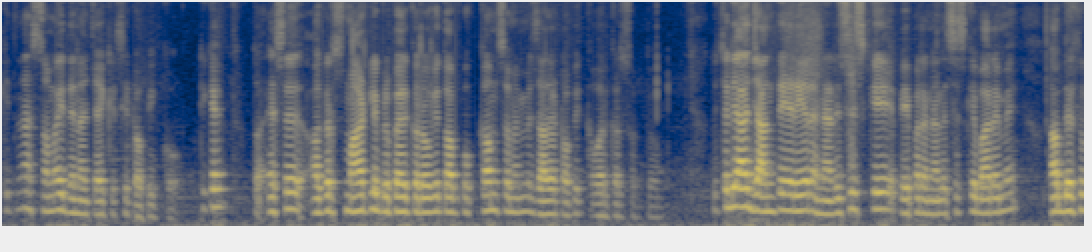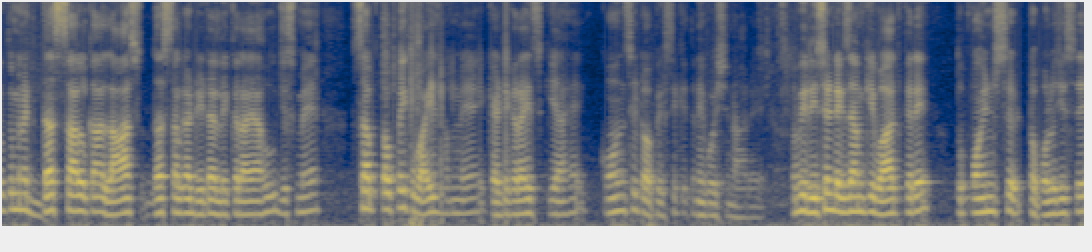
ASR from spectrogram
कितना समय देना चाहिए किसी टॉपिक को, ठीक है? तो ऐसे अगर स्मार्टली प्रिपेयर करोगे तो आपको कम समय में ज़्यादा टॉपिक कवर कर सकते हो। तो चलिए आज जानते हैं रियल एनालिसिस के पेपर एनालिसिस के बारे में। तो आप देख सकते हो मैंने 10 साल का लास्ट 10 साल का डेटा लेकर आया हूँ, जिसमें सब टॉपिक वाइज हमने कैटेगराइज किया है, कौन से टॉपिक से कितने क्वेश्चन आ रहे हैं। अभी रिसेंट एग्ज़ाम की बात करें तो पॉइंट्स टोपोलॉजी से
